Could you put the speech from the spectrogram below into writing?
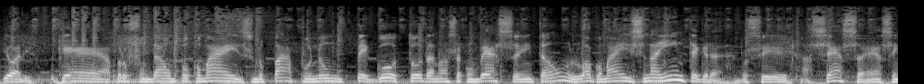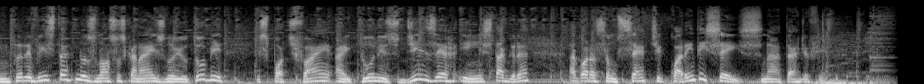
E olha, quer aprofundar um pouco mais no papo? Não pegou toda a nossa conversa? Então, logo mais na íntegra, você acessa essa entrevista nos nossos canais no YouTube, Spotify, iTunes, Deezer e Instagram. Agora são 7h46 na tarde fim.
